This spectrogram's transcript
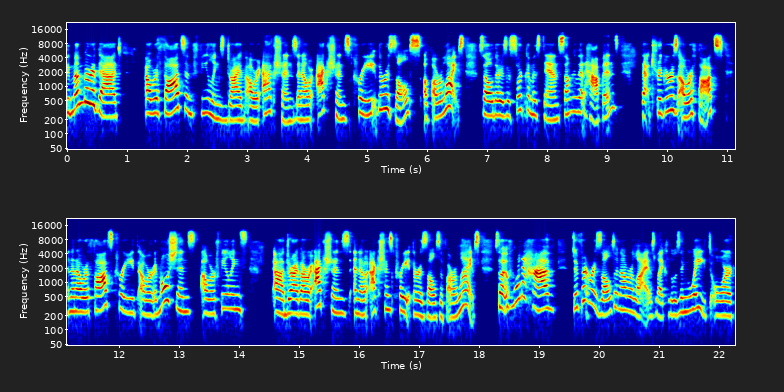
Remember that our thoughts and feelings drive our actions, and our actions create the results of our lives. So there's a circumstance, something that happens that triggers our thoughts, and then our thoughts create our emotions, our feelings uh, drive our actions, and our actions create the results of our lives. So, if we want to have different results in our lives, like losing weight, or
